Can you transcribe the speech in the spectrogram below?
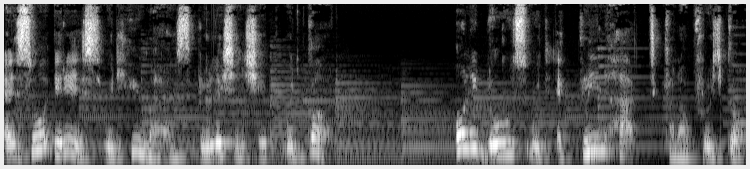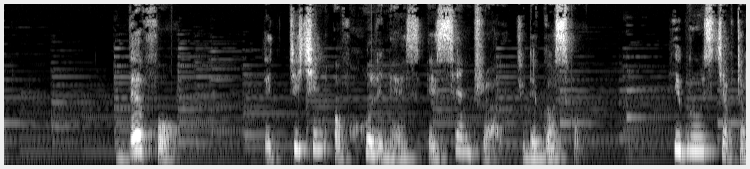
And so it is with humans' relationship with God. Only those with a clean heart can approach God. Therefore, the teaching of holiness is central to the gospel. Hebrews chapter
